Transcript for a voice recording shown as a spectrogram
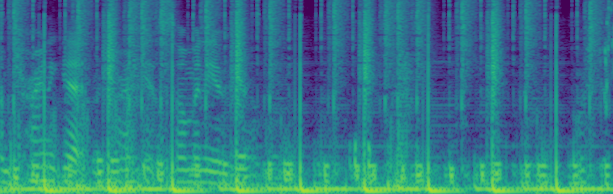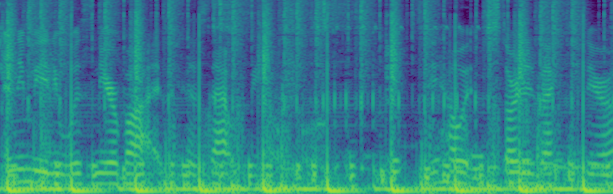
I'm trying to get, I'm trying to get so many of you. I wish the enemy was nearby because that would be helpful. See how it started back to zero?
